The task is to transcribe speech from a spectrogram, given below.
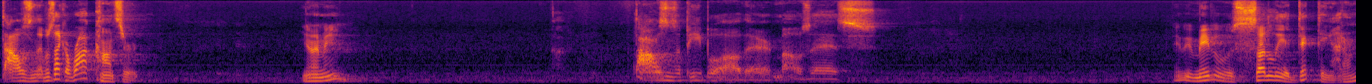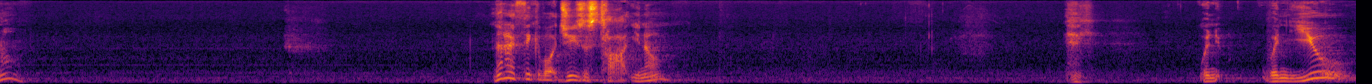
thousands. It was like a rock concert. You know what I mean? Thousands of people out there. Moses, Maybe, maybe it was subtly addicting. I don't know. Then I think about what Jesus taught, you know? When, when you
